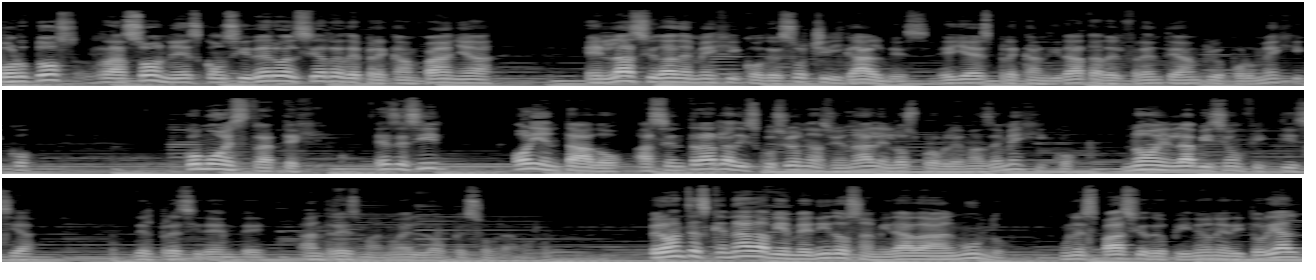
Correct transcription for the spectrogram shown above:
Por dos razones considero el cierre de precampaña en la Ciudad de México de Xochil Gálvez, ella es precandidata del Frente Amplio por México, como estratégico, es decir, orientado a centrar la discusión nacional en los problemas de México, no en la visión ficticia del presidente Andrés Manuel López Obrador. Pero antes que nada, bienvenidos a Mirada al Mundo, un espacio de opinión editorial.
